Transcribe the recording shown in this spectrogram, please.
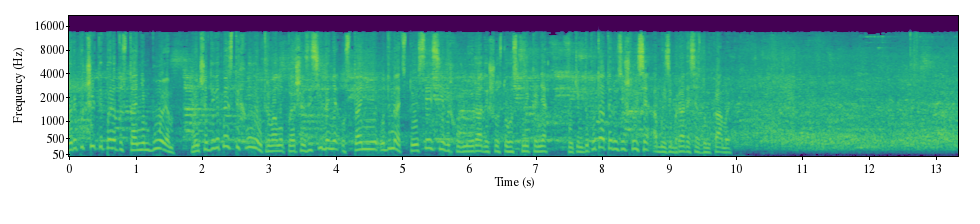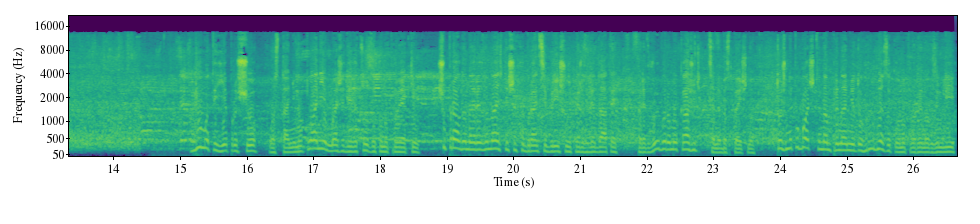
Перепочити перед останнім боєм. Менше 19 хвилин тривало перше засідання останньої 11-ї сесії Верховної Ради шостого скликання. Потім депутати розійшлися, аби зібратися з думками. Думати є про що. В останньому плані майже 900 законопроєктів. Щоправда, найрезонансніших обранців вирішують не розглядати. Перед виборами кажуть, це небезпечно. Тож не побачите нам принаймні до грудня закону про ринок землі,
